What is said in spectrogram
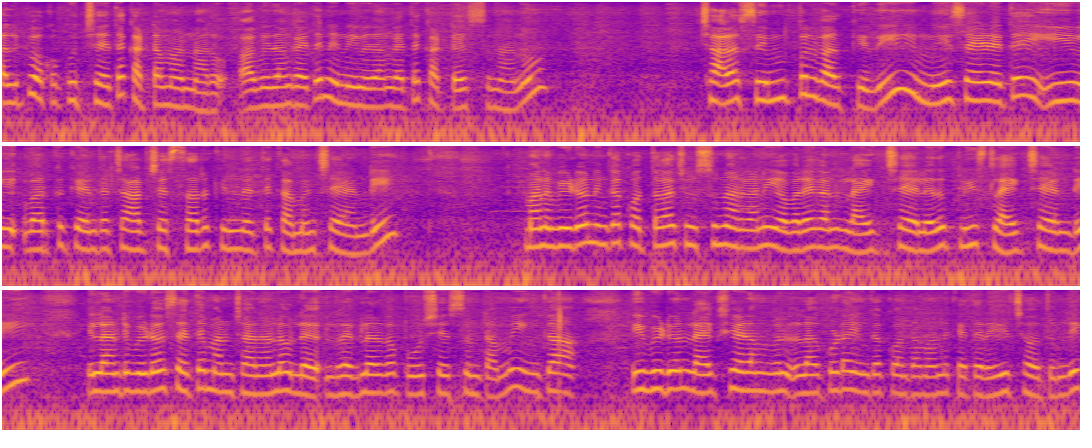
కలిపి ఒక కుర్చీ అయితే కట్టమన్నారు. ఆ విధంగా అయితే నేను ఈ విధంగా అయితే కట్టేస్తున్నాను. చాలా సింపుల్ వర్క్ ఇది. మీ సైడ్ అయితే ఈ వర్క్కి ఎంత ఛార్జ్ చేస్తారో కింద అయితే కమెంట్ చేయండి. మన వీడియోని ఇంకా కొత్తగా చూస్తున్నారు కానీ ఎవరే కానీ లైక్ చేయలేదు ప్లీజ్ లైక్ చేయండి. ఇలాంటి వీడియోస్ అయితే మన ఛానల్లో రెగ్యులర్గా పోస్ట్ చేస్తుంటాము. ఇంకా ఈ వీడియోని లైక్ చేయడం వల్ల కూడా ఇంకా కొంతమందికి అయితే రీచ్ అవుతుంది.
